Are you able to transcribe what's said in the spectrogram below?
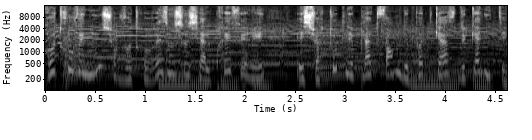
Retrouvez-nous sur votre réseau social préféré et sur toutes les plateformes de podcasts de qualité.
